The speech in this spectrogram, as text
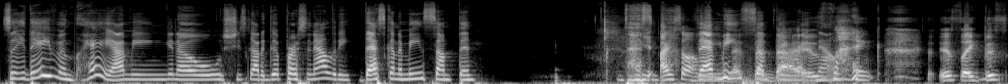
So they even, hey, I mean, you know, she's got a good personality. That's gonna mean something. Yeah, I saw that means that something that. right it's now. Like it's like this.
